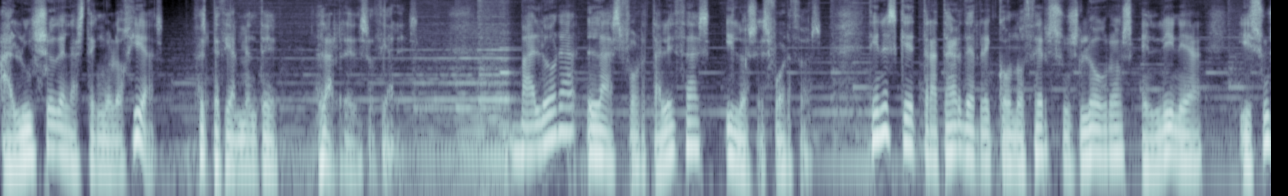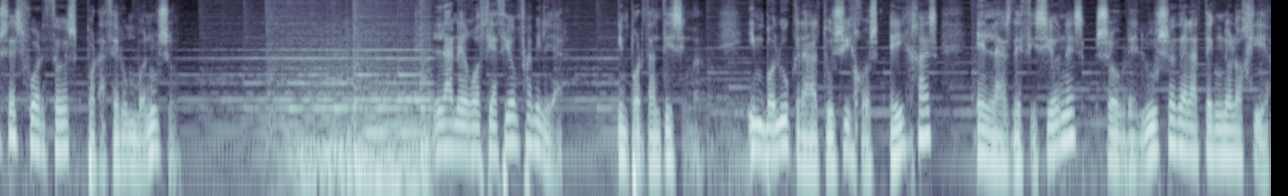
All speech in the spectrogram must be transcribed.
al uso de las tecnologías, especialmente las redes sociales. Valora las fortalezas y los esfuerzos. Tienes que tratar de reconocer sus logros en línea y sus esfuerzos por hacer un buen uso. La negociación familiar importantísima. Involucra a tus hijos e hijas en las decisiones sobre el uso de la tecnología.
